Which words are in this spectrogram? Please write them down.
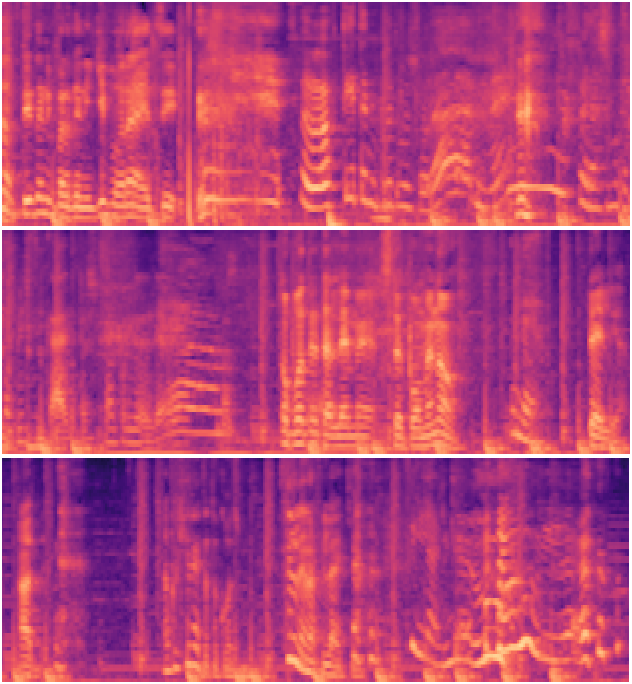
Αυτή ήταν η παρθενική φορά, έτσι. Αυτή ήταν η πρώτη μας φορά, ναι. Περάσαμε καταπληκτικά, ήταν πάρα πολύ ωραία. Οπότε τα λέμε στο επόμενο. Ναι. Τέλεια. Άντε. Αποχαιρέτα το κόσμο. Στείλε ένα φυλάκι. Φιλάκια. Ούλα.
